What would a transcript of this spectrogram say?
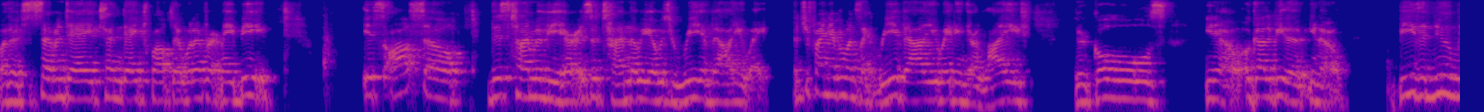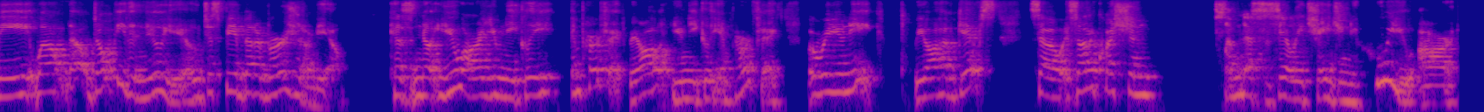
whether it's a seven day, 10 day, 12 day, whatever it may be. It's also this time of year is a time that we always reevaluate. Don't you find everyone's like reevaluating their life, their goals? You know, oh, got to be the, you know, be the new me. Well, no, don't be the new you. Just be a better version of you. Because no, you are uniquely imperfect. We're all uniquely imperfect, but we're unique. We all have gifts. So it's not a question of necessarily changing who you are.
